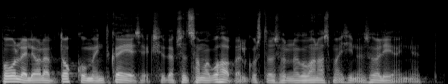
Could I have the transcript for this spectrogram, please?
pooleli olev dokument ka ees, eks ju, täpselt sama koha peal, kus ta sul nagu vanas masinas oli, on ju, et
